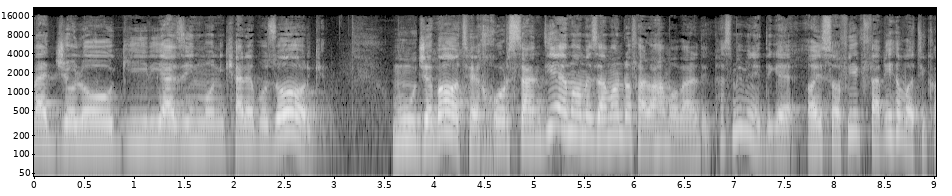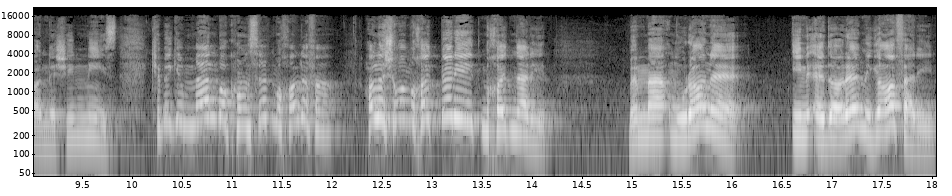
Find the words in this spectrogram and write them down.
و جلوگیری از این منکر بزرگ موجبات خورسندی امام زمان را فراهم آوردید. پس می‌بینید دیگه آی صافی یک فقیه واتیکان نشین نیست که بگه من با کنسرت مخالفم. حالا شما می‌خواید برید می‌خواید نرید. به مأموران این اداره میگه آفرین.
